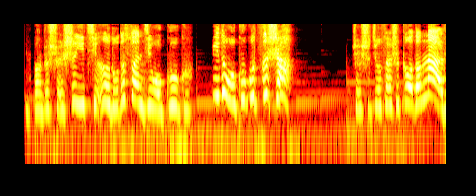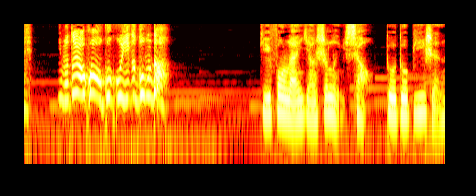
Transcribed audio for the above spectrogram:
你帮着水师一起恶毒的算计我姑姑，逼得我姑姑自杀。这事就算是告到那里，你们都要还我姑姑一个公道。狄凤兰扬声冷笑，咄咄逼人。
